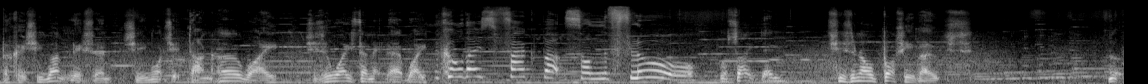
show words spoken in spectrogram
because she won't listen. She wants it done her way. She's always done it that way. Look at all those fag butts on the floor. What's that then? She's an old bossy boots. Look,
